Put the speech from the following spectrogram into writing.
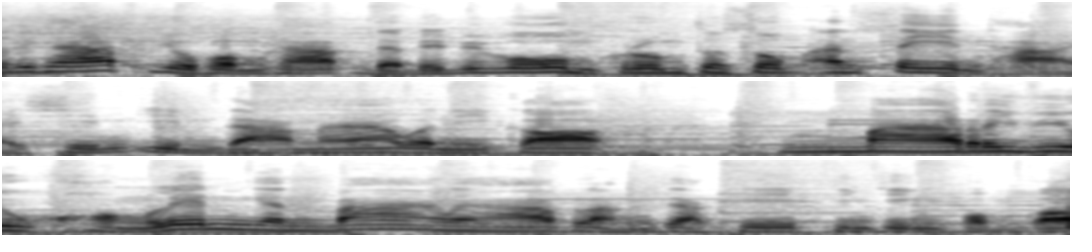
วัสดีครับ อยู่ผมครับ The Baby Boom กลุ่มทุซุมอันซีนถ่ายชิมอิ่มดามาวันนี้ก็มารีวิวของเล่นกันบ้างนะครับ หลังจากที่จริง ๆ ผมก็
